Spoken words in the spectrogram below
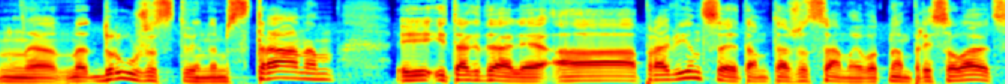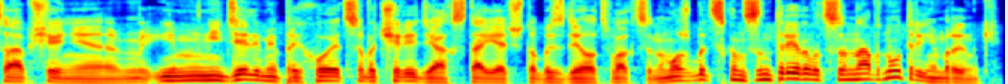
э, дружественным странам и, и так далее, а провинция там та же самая, вот нам присылают сообщения, им неделями приходится в очередях стоять, чтобы сделать вакцину. Может быть, сконцентрироваться на внутреннем рынке?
